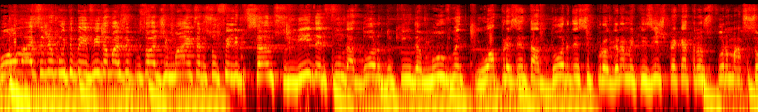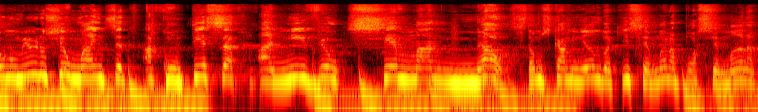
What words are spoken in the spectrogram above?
Olá e seja muito bem-vindo a mais um episódio de Mindset. Eu sou Felipe Santos, líder e fundador do Kingdom Movement e o apresentador desse programa que existe para que a transformação no meu e no seu mindset aconteça a nível semanal. Estamos caminhando aqui semana após semana,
